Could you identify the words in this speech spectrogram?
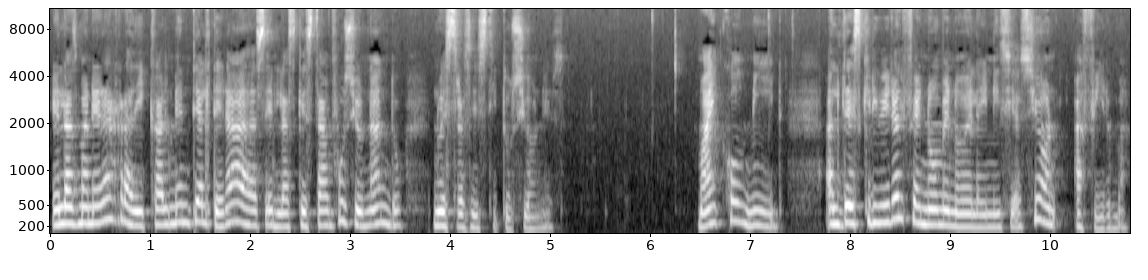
en las maneras radicalmente alteradas en las que están fusionando nuestras instituciones. Michael Mead, al describir el fenómeno de la iniciación, afirma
